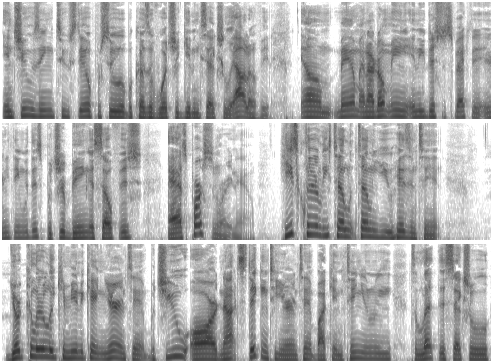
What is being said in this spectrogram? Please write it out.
in choosing to still pursue it because of what you're getting sexually out of it. Um, ma'am, and I don't mean any disrespect or anything with this, but you're being a selfish ass person right now. He's clearly telling telling you his intent. You're clearly communicating your intent, but you are not sticking to your intent by continuing to let this sexual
